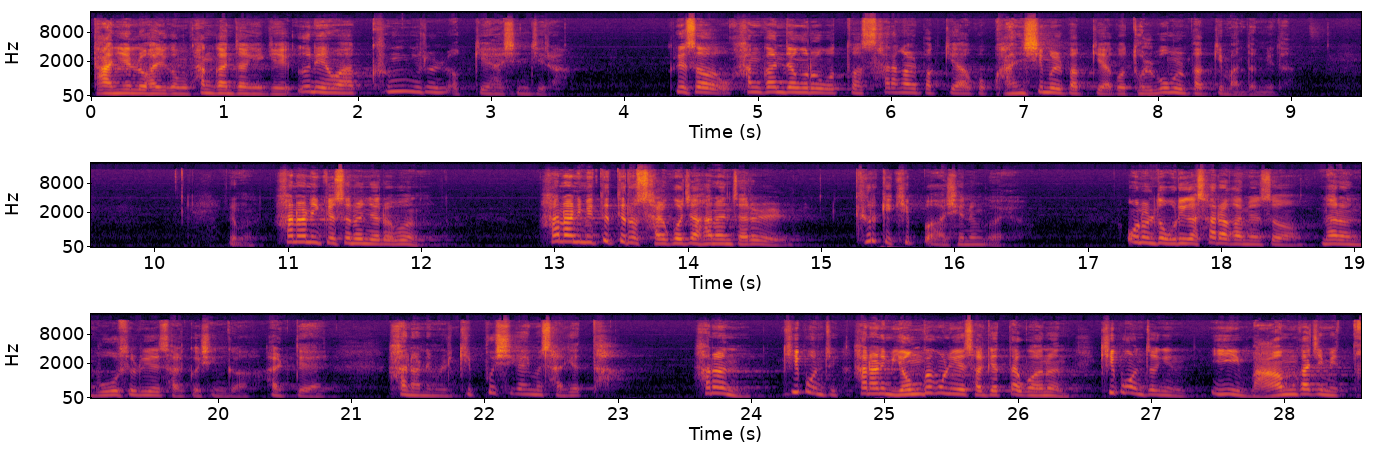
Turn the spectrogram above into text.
다니엘로 하여금 환관장에게 은혜와 긍휼을 얻게 하신지라. 그래서 환관장으로부터 사랑을 받게 하고 관심을 받게 하고 돌봄을 받게 만듭니다. 여러분, 하나님께서는 여러분 하나님의 뜻대로 살고자 하는 자를 그렇게 기뻐하시는 거예요. 오늘도 우리가 살아가면서 나는 무엇을 위해 살 것인가 할 때 하나님을 기쁘시게 하며 살겠다 하는 기본적 하나님의 영광을 위해 살겠다고 하는 기본적인 이 마음가짐이 다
